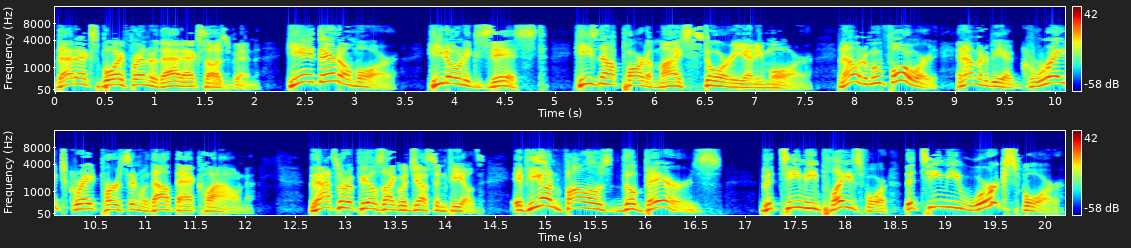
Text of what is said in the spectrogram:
That ex-boyfriend or that ex-husband. He ain't there no more. He don't exist. He's not part of my story anymore. And I'm going to move forward and I'm going to be a great, great person without that clown. That's what it feels like with Justin Fields. If he unfollows the Bears, the team he plays for, the team he works for,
